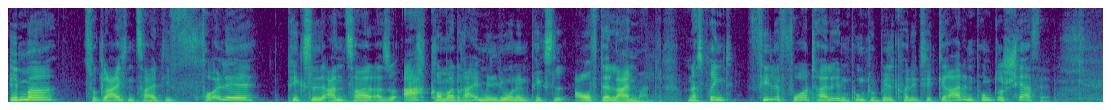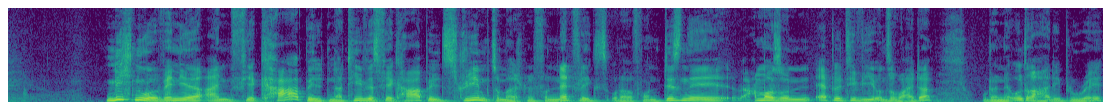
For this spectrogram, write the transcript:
immer zur gleichen Zeit die volle Pixelanzahl, also 8,3 Millionen Pixel auf der Leinwand. Und das bringt viele Vorteile in puncto Bildqualität, gerade in puncto Schärfe. Nicht nur, wenn ihr ein 4K-Bild, natives 4K-Bild streamt, zum Beispiel von Netflix oder von Disney, Amazon, Apple TV und so weiter, oder eine Ultra HD Blu-ray.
